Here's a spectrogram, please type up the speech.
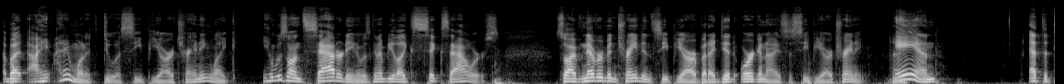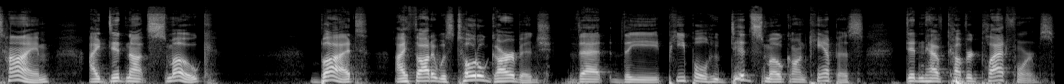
but I, I didn't want to do a CPR training. Like it was on Saturday and it was going to be like six hours. So I've never been trained in CPR, but I did organize a CPR training. And at the time, I did not smoke, but I thought it was total garbage that the people who did smoke on campus didn't have covered platforms.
